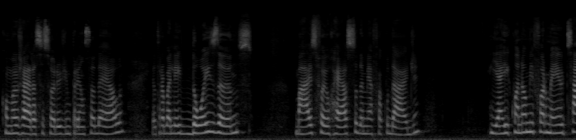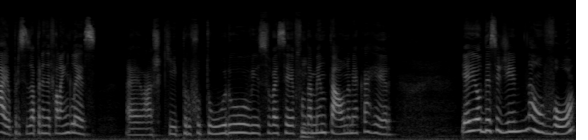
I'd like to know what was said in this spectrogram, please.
como eu já era assessora de imprensa dela, eu trabalhei dois anos, mas foi o resto da minha faculdade. E aí quando eu me formei, eu disse, ah, eu preciso aprender a falar inglês. É, eu acho que para o futuro isso vai ser Sim. fundamental na minha carreira. E aí eu decidi, não, eu vou.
